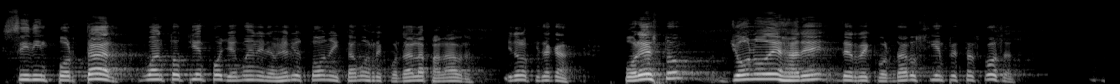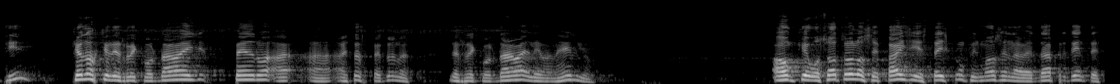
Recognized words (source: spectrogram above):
sin importar cuánto tiempo llevemos en el Evangelio, todos necesitamos recordar la palabra. Mira lo que dice acá. Por esto yo no dejaré de recordaros siempre estas cosas. ¿Sí? ¿Qué es lo que les recordaba Pedro a, estas personas? Les recordaba el Evangelio. Aunque vosotros lo sepáis y estéis confirmados en la verdad presente.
